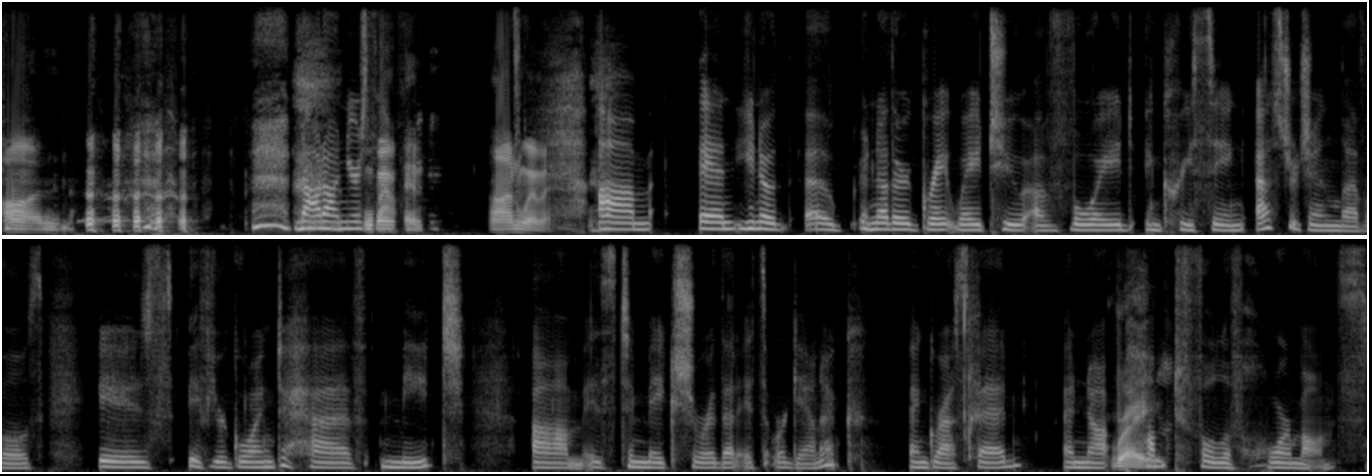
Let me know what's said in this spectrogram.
on Not on yourself. women. On women. Um, and you know, uh, another great way to avoid increasing estrogen levels is if you're going to have meat, um, is to make sure that it's organic and grass fed and not Right. pumped full of hormones.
